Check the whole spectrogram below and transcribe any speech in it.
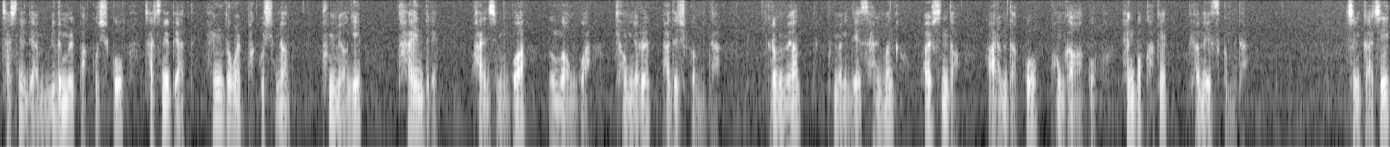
자신에 대한 믿음을 바꾸시고 자신에 대한 행동을 바꾸시면 분명히 타인들의 관심과 응원과 격려를 받으실 겁니다. 그러면 분명히 내 삶은 훨씬 더 아름답고 건강하고 행복하게 변해 있을 겁니다. 지금까지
